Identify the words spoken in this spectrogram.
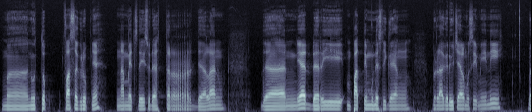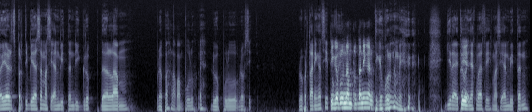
menutup fase grupnya. 6 matchday sudah terjalan. Dan ya dari empat tim Bundesliga yang berlaga di UCL musim ini Bayern seperti biasa masih unbeaten di grup dalam berapa? 80 eh 20 berapa sih berapa pertandingan sih? 36 pokoknya? pertandingan. 36 ya. Gila itu yeah. banyak banget sih, masih unbeaten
